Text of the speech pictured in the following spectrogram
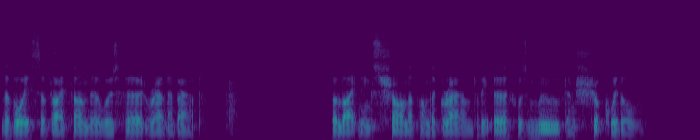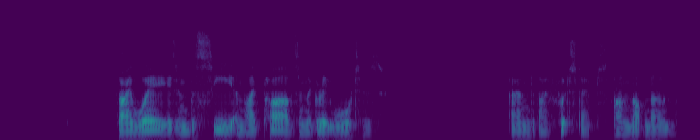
The voice of thy thunder was heard round about. The lightnings shone upon the ground, the earth was moved and shook withal. Thy way is in the sea, and thy paths in the great waters and thy footsteps are not known.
